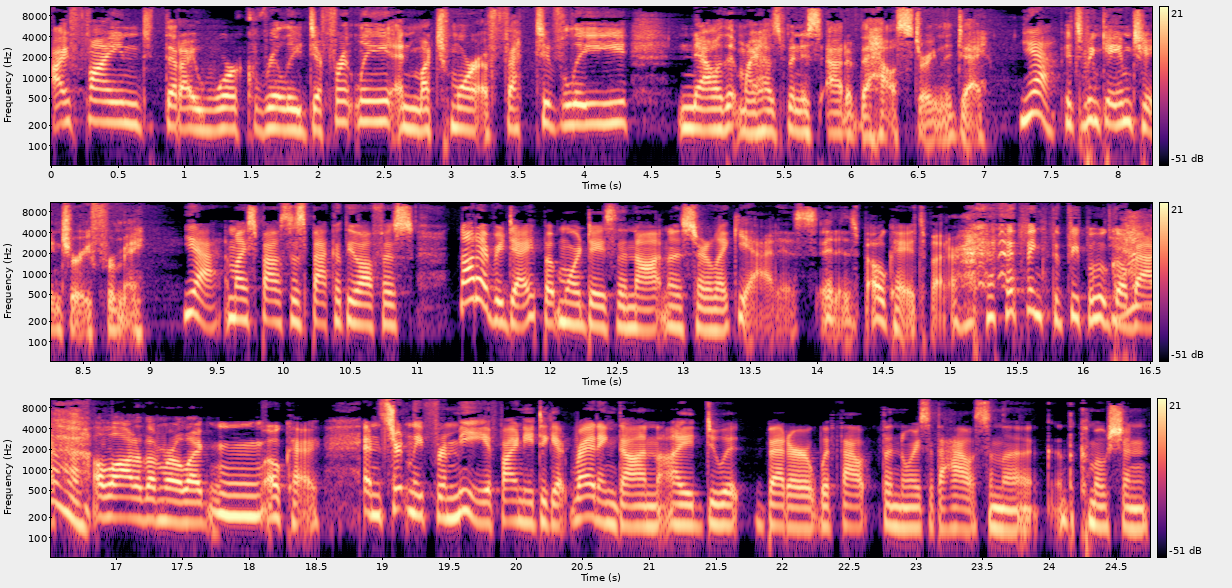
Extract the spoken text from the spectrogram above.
I find that I work really differently and much more effectively now that my husband is out of the house during the day. Yeah. It's been game changery for me. Yeah. And my spouse is back at the office, not every day, but more days than not. And it's sort of like, yeah, it is. It is. Okay. It's better. I think the people who go back, a lot of them are like, mm, okay. And certainly for me, if I need to get writing done, I do it better without the noise of the house and the, the commotion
